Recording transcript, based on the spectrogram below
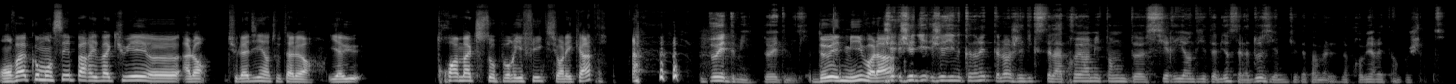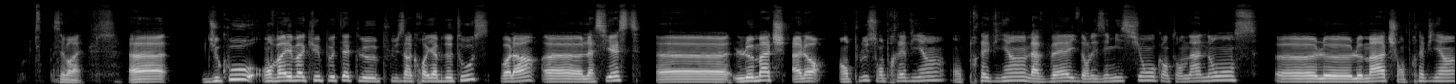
On va commencer par évacuer, alors tu l'as dit hein, tout à l'heure, il y a eu trois matchs soporifiques sur les quatre. Deux et demi. Deux et demi. Deux et demi, voilà. J'ai dit, dit, une connerie tout à l'heure, j'ai dit que c'était la première mi-temps de Syrie qui était bien, c'est la deuxième qui était pas mal. La première était un peu chiante. C'est vrai. Euh, du coup, on va évacuer peut-être le plus incroyable de tous. Voilà, euh, la sieste. Euh, le match. Alors, en plus, on prévient, on prévient la veille dans les émissions quand on annonce euh, le, match, on prévient,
